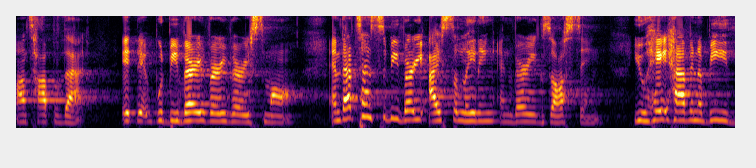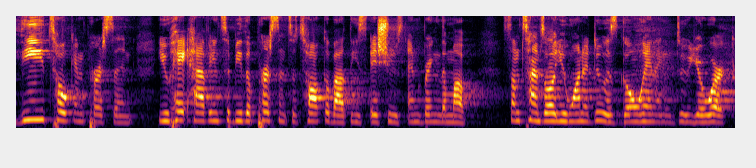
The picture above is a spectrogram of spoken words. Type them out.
on top of that. It, it, would be very, very, very small. And that tends to be very isolating and very exhausting. You hate having to be the token person. You hate having to be the person to talk about these issues and bring them up. Sometimes all you want to do is go in and do your work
